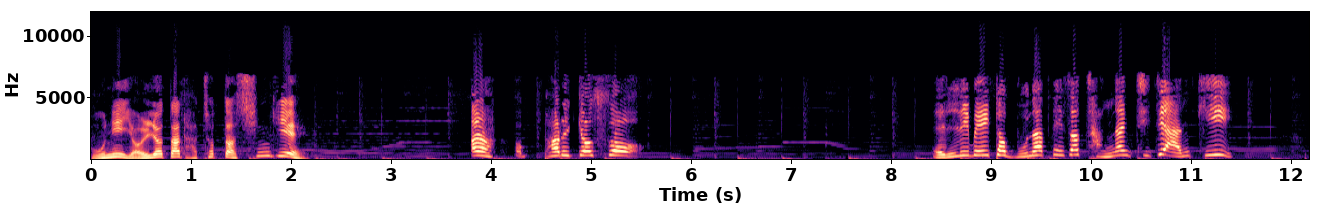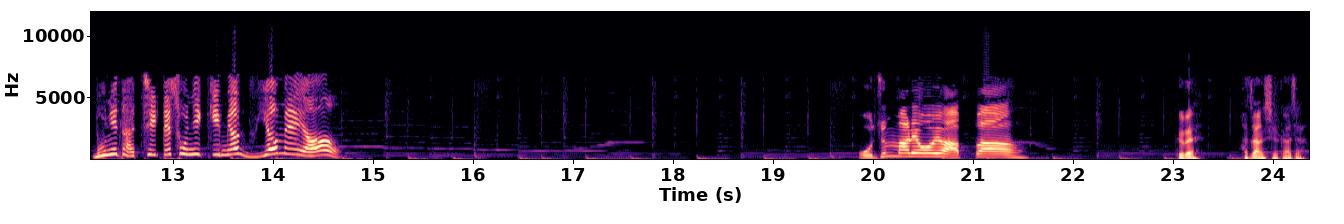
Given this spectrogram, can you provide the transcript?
문이 열렸다 닫혔다 신기해. 아, 발이 꼈어. 엘리베이터 문 앞에서 장난치지 않기. 문이 닫힐 때 손이 끼면 위험해요. 오줌 마려워요, 아빠. 그래, 화장실 가자.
